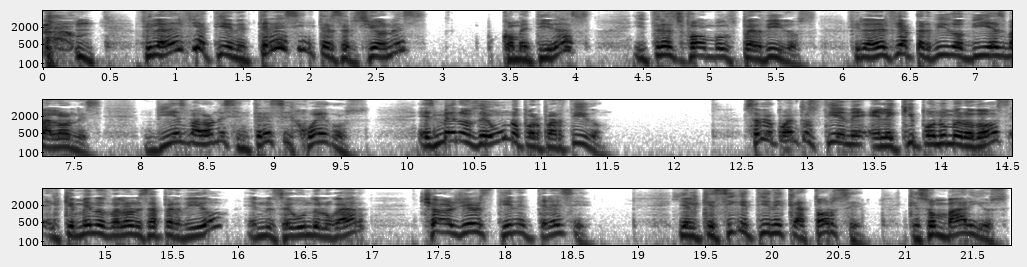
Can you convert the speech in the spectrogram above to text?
Filadelfia tiene tres intercepciones cometidas y tres fumbles perdidos. Filadelfia ha perdido 10 balones. 10 balones en 13 juegos. Es menos de uno por partido. ¿Sabe cuántos tiene el equipo número 2, el que menos balones ha perdido en el segundo lugar? Chargers tiene 13. Y el que sigue tiene 14, que son varios.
